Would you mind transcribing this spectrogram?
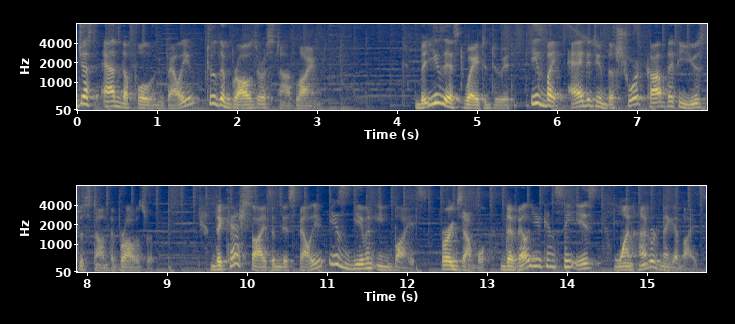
just add the following value to the browser start line. The easiest way to do it is by editing the shortcut that you use to start the browser. The cache size in this value is given in bytes. For example, the value you can see is 100 megabytes.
